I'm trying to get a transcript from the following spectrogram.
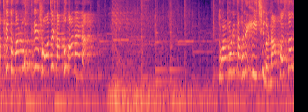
আজকে তোমার মুখ থেকে সমাজের বাক্য মানায় না। তোমার মনে তাহলে এই ছিল না, ফয়সাল?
